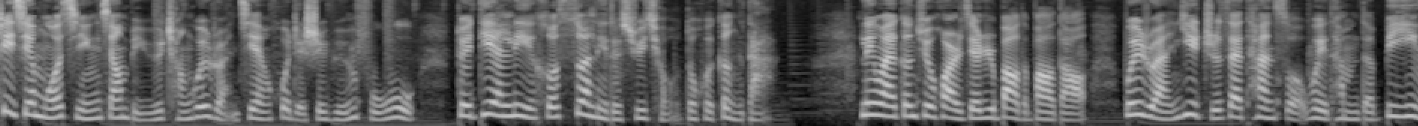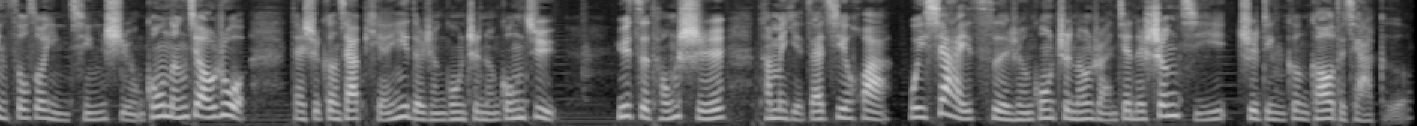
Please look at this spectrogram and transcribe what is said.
这些模型相比于常规软件或者是云服务，对电力和算力的需求都会更大。另外，根据《华尔街日报》的报道，微软一直在探索为他们的必应搜索引擎使用功能较弱但是更加便宜的人工智能工具。与此同时，他们也在计划为下一次人工智能软件的升级制定更高的价格。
